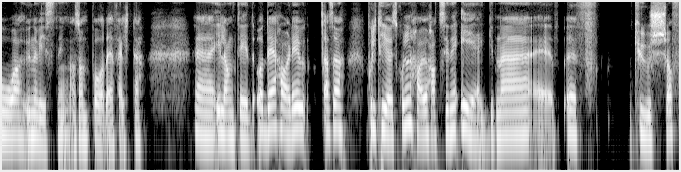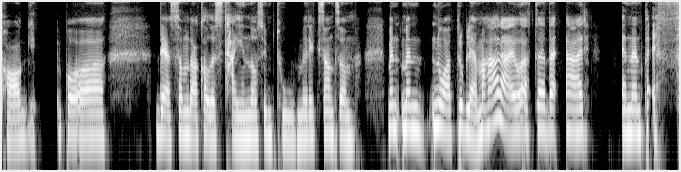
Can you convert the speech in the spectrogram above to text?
og undervisning og sånn på det feltet eh, i lang tid. Og det har de Altså, Politihøgskolen har jo hatt sine egne eh, kurs og fag på det som da kalles tegn og symptomer, ikke sant. Som, men, men noe av problemet her er jo at det er NNPF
